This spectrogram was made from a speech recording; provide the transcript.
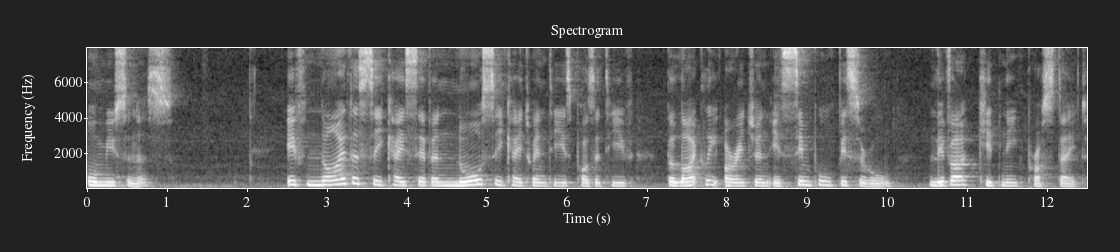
or mucinous. If neither CK7 nor CK20 is positive, the likely origin is simple visceral, liver, kidney, prostate.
